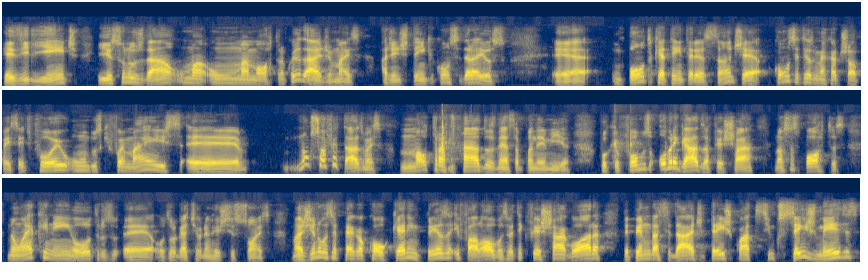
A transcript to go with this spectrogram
resiliente, e isso nos dá uma, uma maior tranquilidade, mas a gente tem que considerar isso. É, um ponto que é até interessante é, com certeza, o mercado de shopping center foi um dos que foi mais é, não só afetados, mas maltratados nessa pandemia, porque fomos obrigados a fechar nossas portas. Não é que nem outros é, outro lugar tiveram restrições. Imagina você pega qualquer empresa e fala, ó, oh, você vai ter que fechar agora, dependendo da cidade, três, quatro, cinco, seis meses,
